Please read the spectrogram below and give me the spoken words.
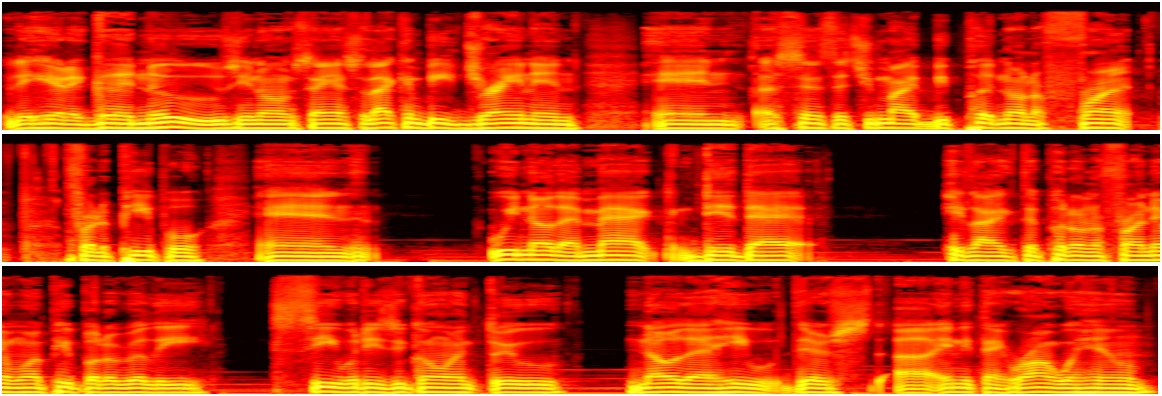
to hear the good news, you know what I'm saying? So that can be draining in a sense that you might be putting on a front for the people. And we know that Mac did that. He liked to put on the front and want people to really see what he's going through, know that he there's uh, anything wrong with him.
